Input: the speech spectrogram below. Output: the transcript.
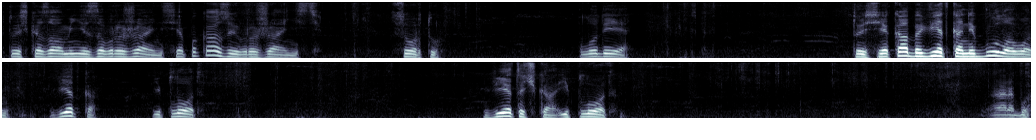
Хтось сказав мені за врожайність. Я показую врожайність сорту. Плоди. Тобто, яка би ветка не була, вон, ветка і плод. Веточка і плод. Арабу.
